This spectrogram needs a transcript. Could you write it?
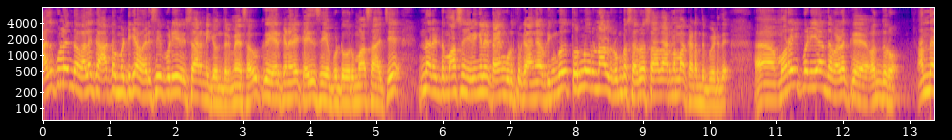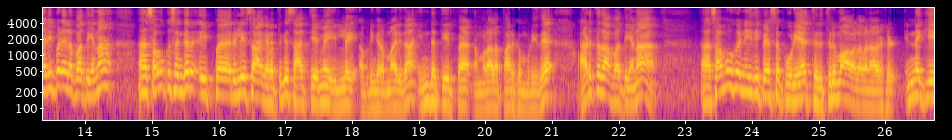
அதுக்குள்ளே இந்த வழக்கு ஆட்டோமேட்டிக்காக வரிசைப்படியே விசாரணைக்கு வந்துடுமே சவுக்கு ஏற்கனவே கைது செய்யப்பட்டு ஒரு மாதம் ஆச்சு. இன்னும் ரெண்டு மாதம் இவங்களே டைம் கொடுத்துருக்காங்க அப்படிங்கும்போது தொண்ணூறு நாள் ரொம்ப சர்வசாதாரணமாக கடந்து போயிடுது. முறைப்படியாக அந்த வழக்கு வந்துடும் அந்த அடிப்படையில் பார்த்தீங்கன்னா சவுக்கு சங்கர் இப்போ ரிலீஸ் ஆகிறதுக்கு சாத்தியமே இல்லை அப்படிங்கிற மாதிரி தான் இந்த தீர்ப்பை நம்மளால் பார்க்க முடியுது. அடுத்ததாக பார்த்தீங்கன்னா சமூக நீதி பேசக்கூடிய திரு திருமாவளவன் அவர்கள். இன்னைக்கு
